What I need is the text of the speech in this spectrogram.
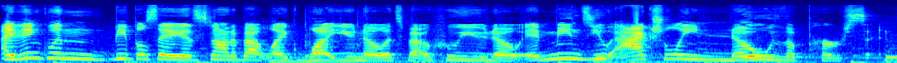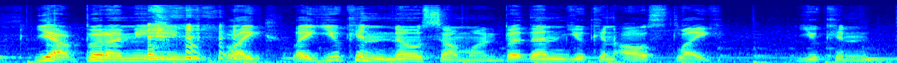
I think when people say it's not about like what you know, it's about who you know. It means you actually know the person. Yeah, but I mean, like, like you can know someone, but then you can also like, you can,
